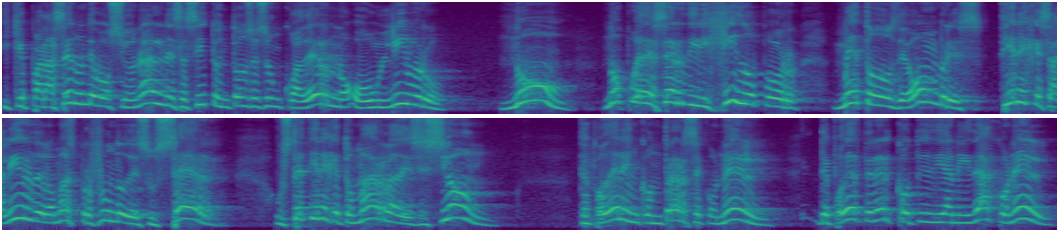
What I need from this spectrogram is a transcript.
Y que para hacer un devocional necesito entonces un cuaderno o un libro. No, no puede ser dirigido por métodos de hombres. Tiene que salir de lo más profundo de su ser. Usted tiene que tomar la decisión de poder encontrarse con Él, de poder tener cotidianidad con Él,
